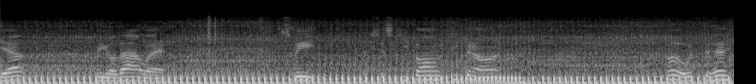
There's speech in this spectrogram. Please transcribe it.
Yep, we go that way. Sweet. Let's just keep on keeping on. Oh, what the heck?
